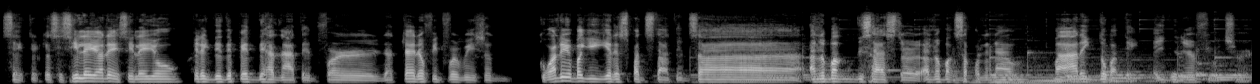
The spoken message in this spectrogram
sector. Kasi sila yun eh, sila yung pinagdedependehan natin for that kind of information. Kung ano yung magiging response natin sa ano bang disaster, ano bang sakuna na maaring dumating in the near future.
